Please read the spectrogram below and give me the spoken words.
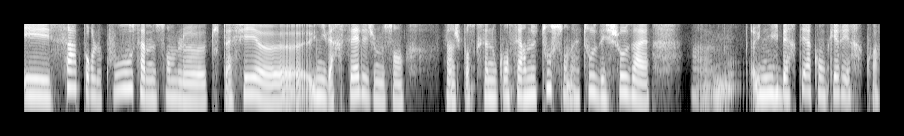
Et ça, pour le coup, ça me semble tout à fait euh, universel et je me sens, enfin, je pense que ça nous concerne tous. On a tous des choses à, euh, une liberté à conquérir, quoi.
